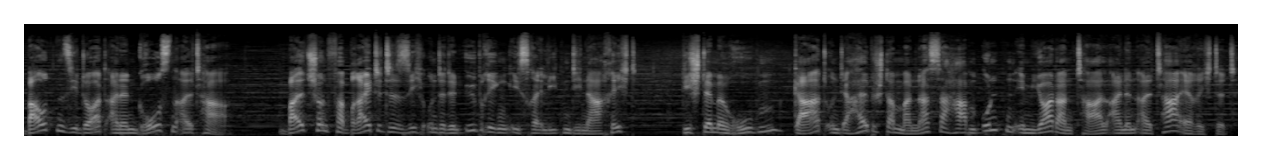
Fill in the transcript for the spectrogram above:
bauten sie dort einen großen Altar. Bald schon verbreitete sich unter den übrigen Israeliten die Nachricht, die Stämme Ruben, Gad und der halbe Stamm Manasse haben unten im Jordantal einen Altar errichtet.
